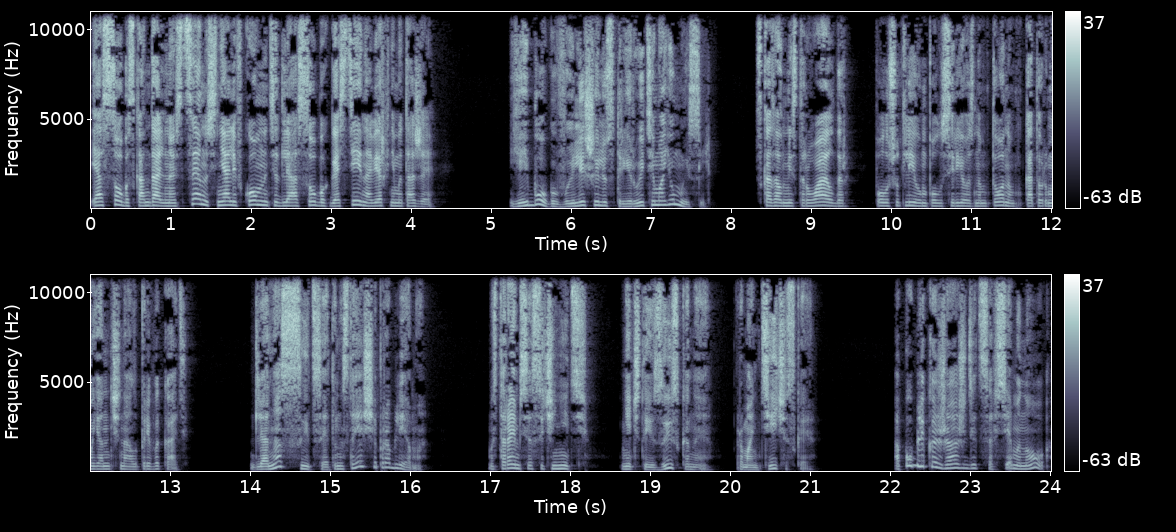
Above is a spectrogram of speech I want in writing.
и особо скандальную сцену сняли в комнате для особых гостей на верхнем этаже. «Ей-богу, вы лишь иллюстрируете мою мысль», — сказал мистер Уайлдер полушутливым, полусерьезным тоном, к которому я начинала привыкать. «Для нас сыцы — это настоящая проблема. Мы стараемся сочинить нечто изысканное, романтическое, а публика жаждет совсем иного.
